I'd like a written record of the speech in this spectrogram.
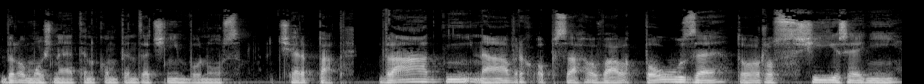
bylo možné ten kompenzační bonus čerpat. Vládní návrh obsahoval pouze to rozšíření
